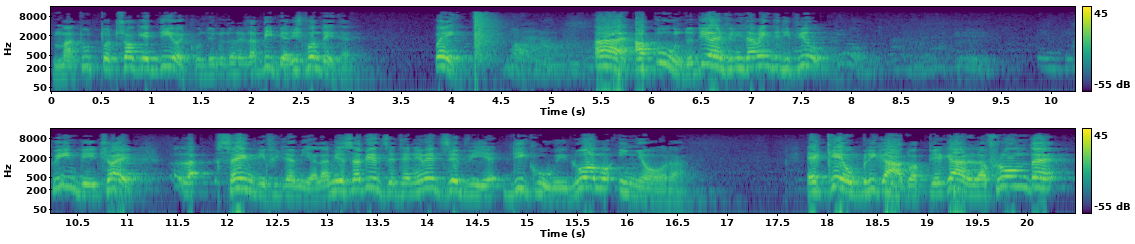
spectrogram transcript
ma tutto ciò che è Dio è contenuto nella Bibbia. Rispondete. Uè. No. Ah, appunto, Dio ha infinitamente di più. Quindi, cioè, la, senti figlia mia, la mia sapienza tiene mezze vie di cui l'uomo ignora e che è obbligato a piegare la fronte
